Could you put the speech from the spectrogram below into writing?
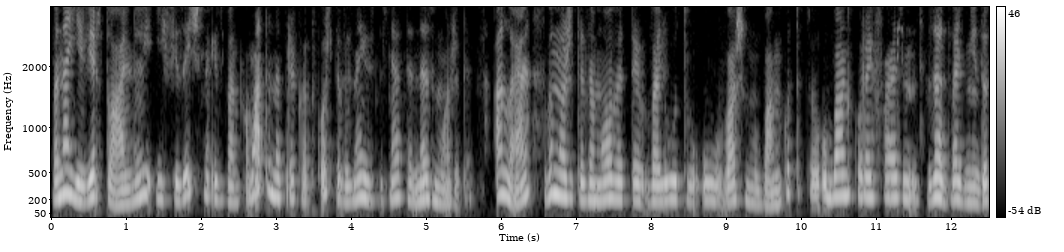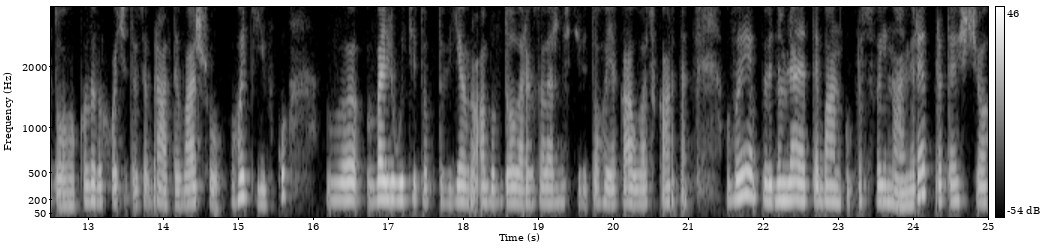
Вона є віртуальною і фізично із банкомату, наприклад, кошти ви з неї зняти не зможете. Але ви можете замовити валюту у вашому банку, тобто у банку Raiffeisen, за два дні до того, коли ви хочете забрати вашу готівку в валюті, тобто в євро або в доларах, в залежності від того, яка у вас карта, ви повідомляєте банку про свої наміри, про те, що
